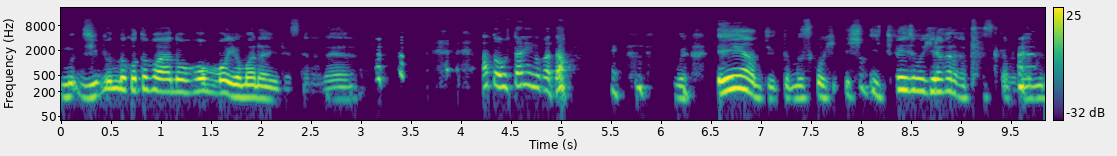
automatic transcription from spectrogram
む自分の言葉の本も読まないですからね。あとお二人の方。ええやんって言って息子ひひ1ページも開かなかったですからね、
